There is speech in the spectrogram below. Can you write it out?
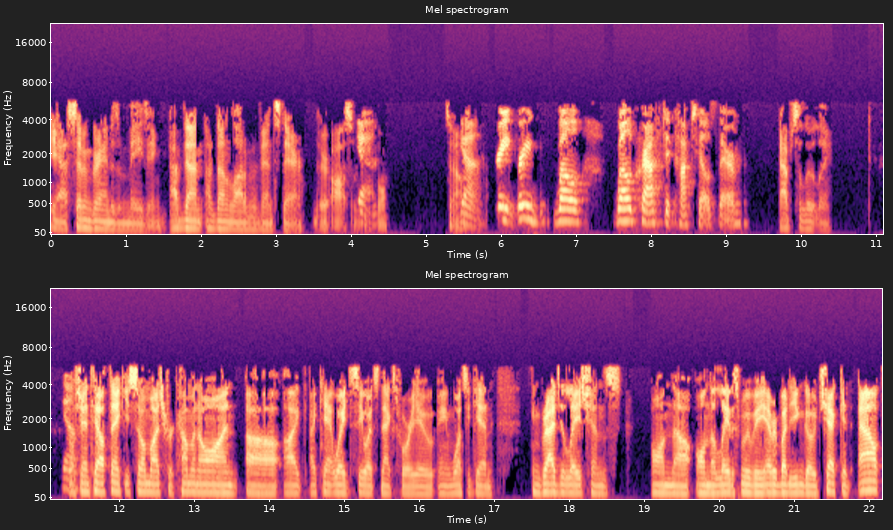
yeah, Seven Grand is amazing. I've done I've done a lot of events there. They're awesome Yeah. people. So Yeah, very very well well crafted cocktails there. Absolutely. Yeah. Well, Chantelle, thank you so much for coming on. Uh, I I can't wait to see what's next for you. And once again, congratulations on the on the latest movie. Everybody, you can go check it out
